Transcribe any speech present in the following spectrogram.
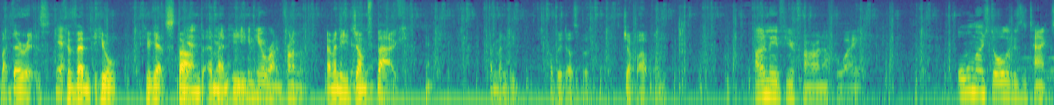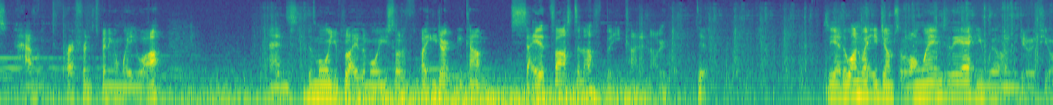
Like there is, Yeah. then he'll he'll get stunned, Yeah, and yeah, then he you can heal run in front of him. and then he Yeah, jumps back, and then he probably does the jump up and Only if you're far enough away. Almost all of his attacks have a preference depending on where you are. And the more you play, the more you sort of like you don't you can't say it fast enough, but you kind of know. yeah. So yeah, the one where he jumps a long way into the air, he will only do if you're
